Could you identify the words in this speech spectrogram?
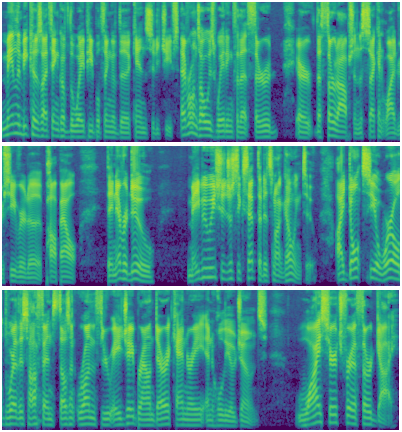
mainly because I think of the way people think of the Kansas City Chiefs. Everyone's always waiting for that third or the third option, the second wide receiver to pop out. They never do. Maybe we should just accept that it's not going to. I don't see a world where this offense doesn't run through AJ Brown, Derrick Henry, and Julio Jones. Why search for a third guy?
